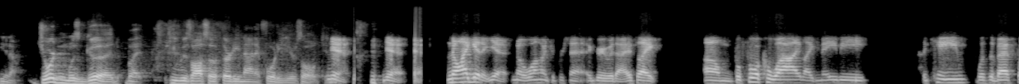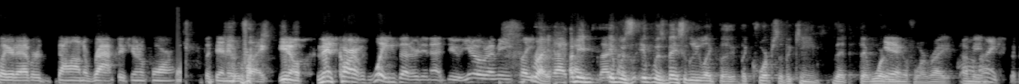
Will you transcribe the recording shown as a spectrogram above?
You know, Jordan was good, but he was also 39 and 40 years old. You know? Yeah, yeah. No, I get it. Yeah, no, 100% agree with that. It's like um, before Kawhi, like maybe Hakeem was the best player to ever don a Raptors uniform, but then it was right. like, you know, Vince Carter was way better than that dude. You know what I mean? Like, right. That, I mean, that, it was it was basically like the the corpse of Hakeem that that wore yeah. the uniform, right? I oh, mean, nice. The,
